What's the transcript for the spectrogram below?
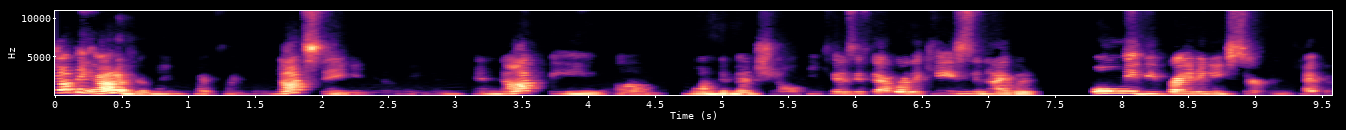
jumping out of your lane, quite frankly, not staying in your lane and, and not being um, one dimensional. Because if that were the case, mm-hmm. then I would only be writing a certain type of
